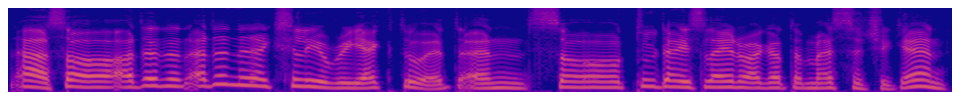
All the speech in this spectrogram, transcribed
nah, so I didn't I didn't actually react to it. And so two days later I got the message again.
